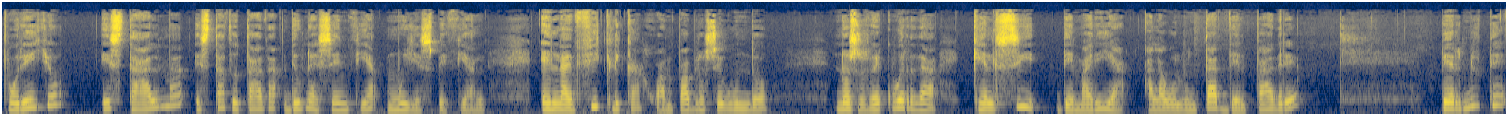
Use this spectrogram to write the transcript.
Por ello, esta alma está dotada de una esencia muy especial. En la encíclica Juan Pablo II nos recuerda que el sí de María a la voluntad del Padre permite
